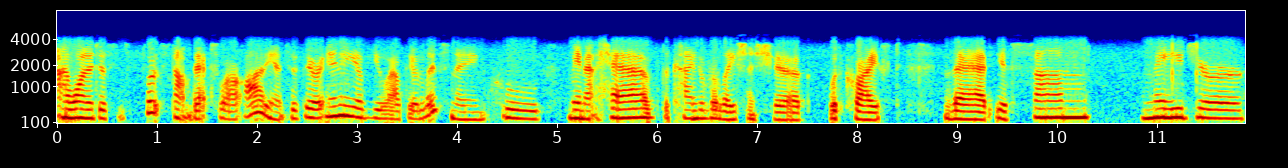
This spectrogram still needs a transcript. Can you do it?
I want to just foot stomp back to our audience. If there are any of you out there listening who may not have the kind of relationship with Christ that if some major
